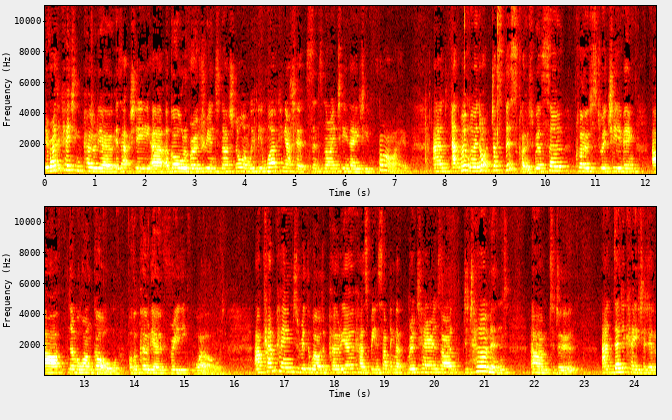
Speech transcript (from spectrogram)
Eradicating polio is actually uh, a goal of Rotary International and we've been working at it since 1985. And at the moment we're not just this close, we're so close to achieving our number one goal of a polio-free world. Our campaign to rid the world of polio has been something that Rotarians are determined um, to do and dedicated in,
